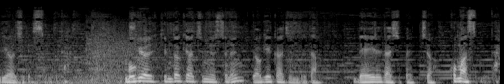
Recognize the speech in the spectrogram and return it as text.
이어지겠습니다. 목요일 김덕기 아침 뉴스는 여기까지입니다. 내일 다시 뵙죠. 고맙습니다.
